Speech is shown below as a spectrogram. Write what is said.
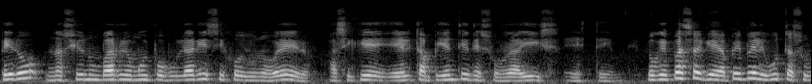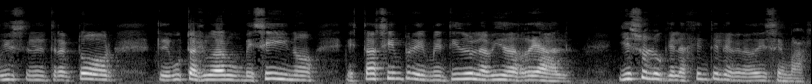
pero nació en un barrio muy popular y es hijo de un obrero, así que él también tiene su raíz. Este, lo que pasa es que a Pepe le gusta subirse en el tractor, le gusta ayudar a un vecino, está siempre metido en la vida real, y eso es lo que la gente le agradece más.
